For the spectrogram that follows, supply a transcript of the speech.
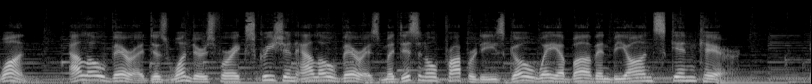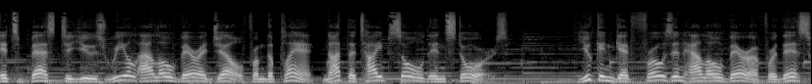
1. Aloe vera does wonders for excretion. Aloe vera's medicinal properties go way above and beyond skin care. It's best to use real aloe vera gel from the plant, not the type sold in stores. You can get frozen aloe vera for this,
